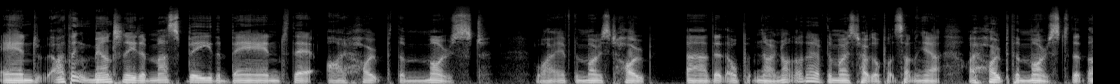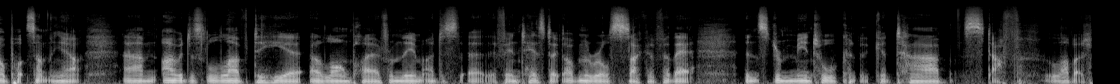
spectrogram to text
And I think Mountain Eater must be the band that I hope the most. Well, I have the most hope uh, that they'll put. No, not that they have the most hope they'll put something out. I hope the most that they'll put something out. Um, I would just love to hear a long player from them. I just uh, fantastic. I'm a real sucker for that instrumental guitar stuff. Love it.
